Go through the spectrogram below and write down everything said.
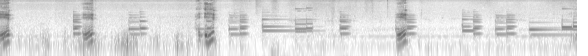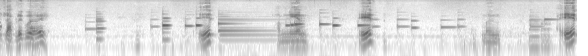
อิดอิดไออิดอิดอิดหลับลึกเว้ยเฮ้ยอิดทำเนียนอิดมึงอิด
